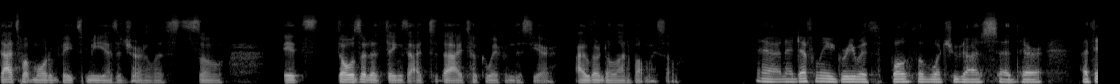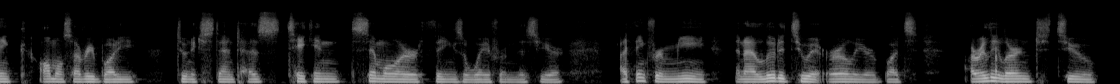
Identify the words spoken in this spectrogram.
That's what motivates me as a journalist. So it's those are the things that I, t- that I took away from this year. I learned a lot about myself. Yeah, and I definitely agree with both of what you guys said there. I think almost everybody, to an extent, has taken similar things away from this year. I think for me, and I alluded to it earlier, but I really learned to,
